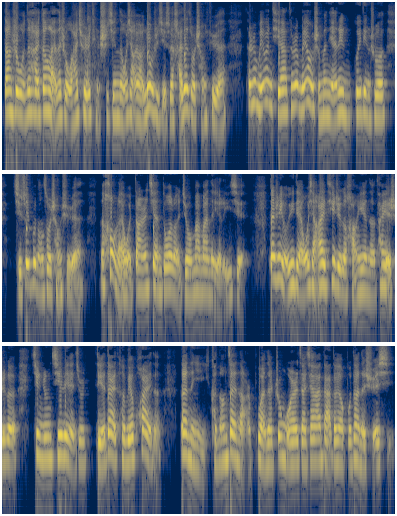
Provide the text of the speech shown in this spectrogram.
当时我那还刚来的时候，我还确实挺吃惊的。我想，要六十几岁还在做程序员？他说没问题啊，他说没有什么年龄规定说几岁不能做程序员。那后来我当然见多了，就慢慢的也理解。但是有一点，我想 IT 这个行业呢，它也是个竞争激烈，就是迭代特别快的。那你可能在哪儿，不管在中国还是在加拿大，都要不断的学习。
